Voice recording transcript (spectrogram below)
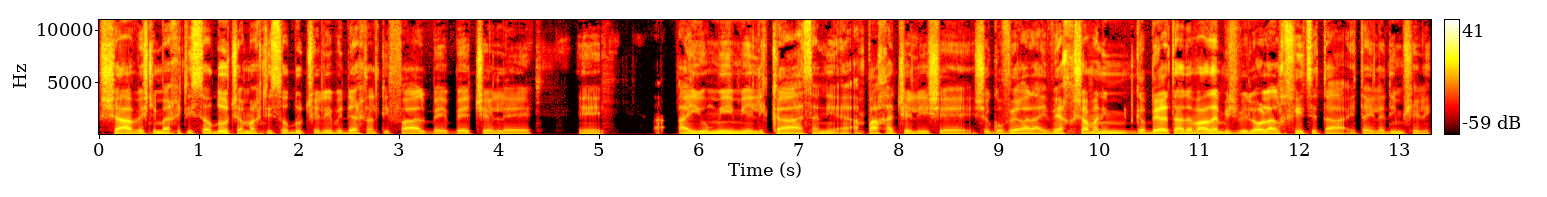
עכשיו יש לי מערכת הישרדות, שהמערכת הישרדות שלי בדרך כלל תפעל בהיבט של אה, אה, האיומים, יהיה לי כעס, אני, הפחד שלי ש, שגובר עליי, ואיך עכשיו אני מתגבר את הדבר הזה בשביל לא להלחיץ את, ה, את הילדים שלי.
